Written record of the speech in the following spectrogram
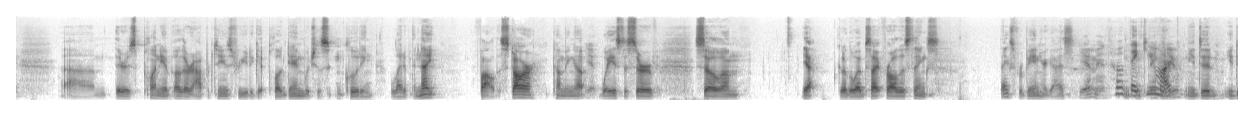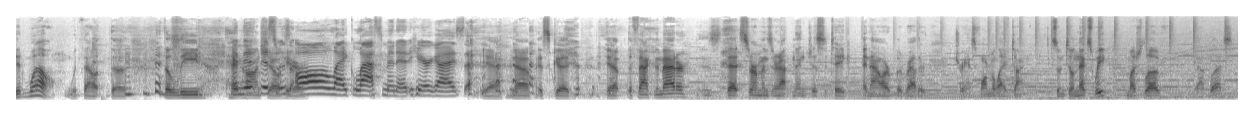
Um, there's plenty of other opportunities for you to get plugged in, which is including Light of the Night, Follow the Star coming up, Yep. ways to serve. So, um, yeah, go to the website for all those things. Thanks for being here, guys. Yeah, man. Oh, thank you, Mark. You did you did well without the the lead head And thi- honcho this was here. all like last minute here, guys. Yeah, no, it's good. Yep. The fact of the matter is that sermons are not meant just to take an hour, but rather transform a lifetime. So until next week, much love. God bless.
